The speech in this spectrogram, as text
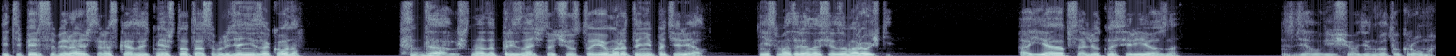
и теперь собираешься рассказывать мне что-то о соблюдении законов? Да уж, надо признать, что чувство юмора ты не потерял, несмотря на все заморочки. А я абсолютно серьезно. Сделал еще один глоток рома.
